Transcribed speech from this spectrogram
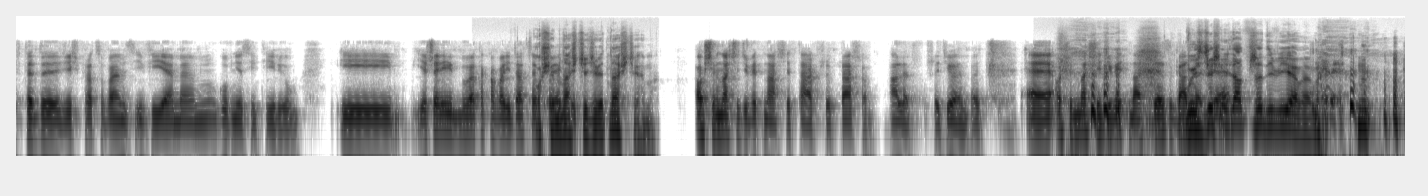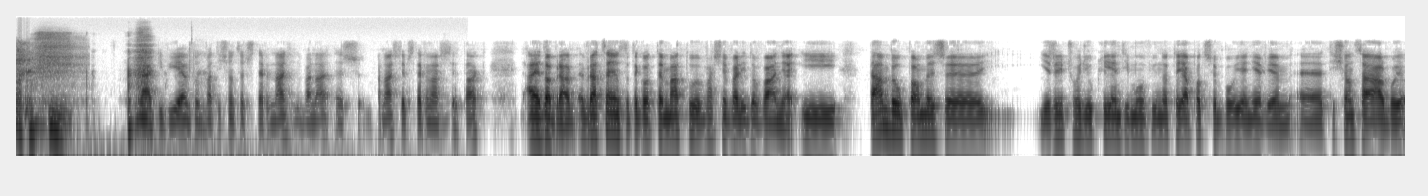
wtedy gdzieś pracowałem z EVM-em, głównie z Ethereum. I jeżeli była taka walidacja. 18-19 chyba. 18-19, tak, przepraszam, ale przedziłem. 18-19, zgadza Byłeś 10 lat przed EVM-em. tak, EVM to 2014, 12-14, tak? Ale dobra, wracając do tego tematu właśnie walidowania i tam był pomysł, że jeżeli przychodził klient i mówił, no to ja potrzebuję, nie wiem, e, tysiąca albo e,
